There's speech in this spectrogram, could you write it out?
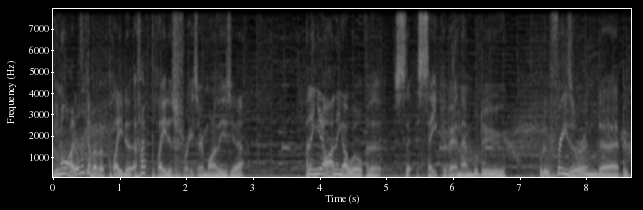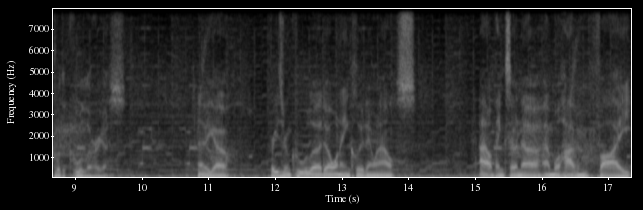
You know, I don't think I've ever played it. Have I played as Frieza in one of these yet? I think you know. I think I will for the sake of it, and then we'll do. We'll do Frieza and uh, Big Brother Cooler, I guess. There we go. Frieza and Cooler. Don't want to include anyone else. I don't think so. No, and we'll have him fight.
